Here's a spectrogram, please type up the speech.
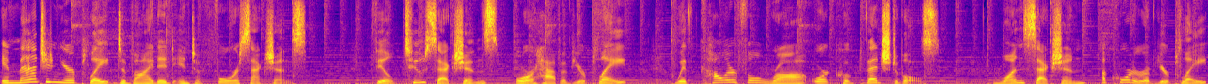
Imagine your plate divided into four sections. Fill two sections, or half of your plate, with colorful raw or cooked vegetables. One section, a quarter of your plate,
